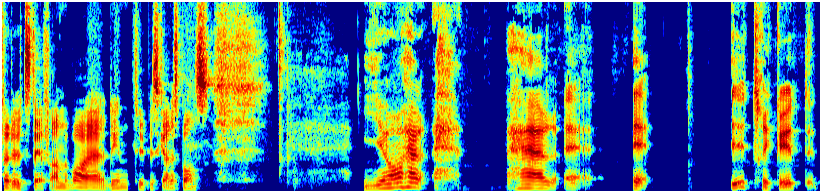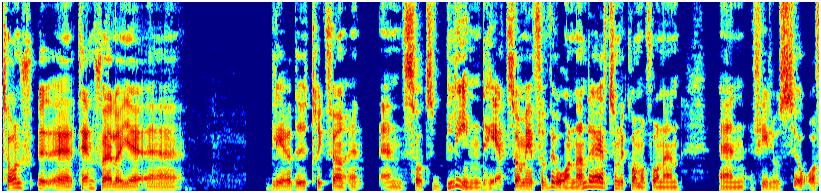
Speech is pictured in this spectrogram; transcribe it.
förut Stefan. Vad är din typiska respons? Ja, här, här eh, eh, uttrycker ju eh, eh Tännsjö, eller eh, blir ett uttryck för en, en sorts blindhet som är förvånande eftersom det kommer från en, en filosof.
